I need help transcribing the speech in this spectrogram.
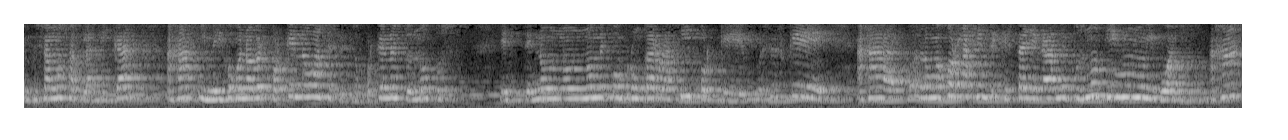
empezamos a platicar, ajá, y me dijo, bueno, a ver, ¿por qué no haces esto? ¿Por qué no esto? No, pues este, no, no, no me compro un carro así porque pues es que, ajá, a lo mejor la gente que está llegando a mí pues no tiene uno igual, ajá,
